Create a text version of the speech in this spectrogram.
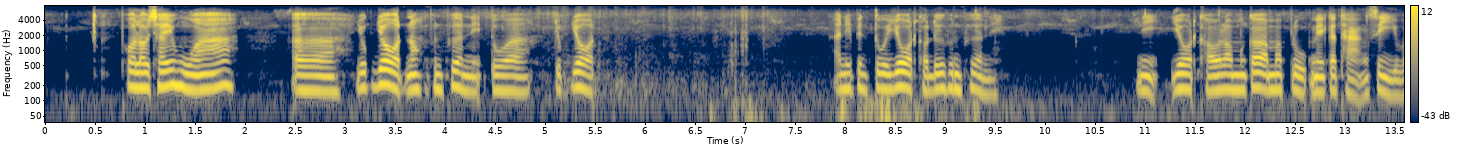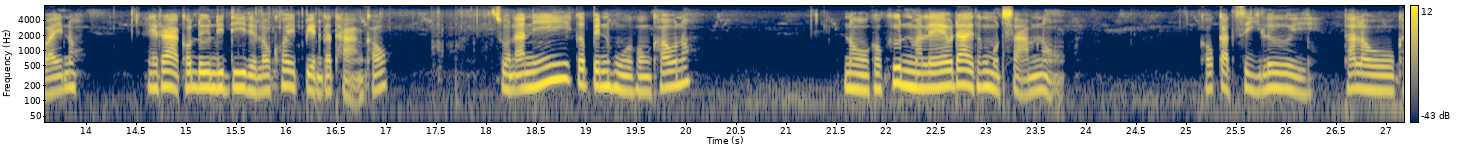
ๆ พอเราใช้หัว เอ่อยกยอดเนาะเพื่อนๆนี่ตัวยกยอด อันนี้เป็นตัวยอดเขาเด้อเพื่อนๆนี่นี่ยอดเขาเรามันก็เอามาปลูกในกระถางสีไว้เนาะให้รากเขาเดินดีๆ เดี๋ยวเราค่อยเปลี่ยนกระถางเขา ส่วนอันนี้ก็เป็นหัวของเขาเนาะหน่อเขาขึ้นมาแล้วได้ทั้งหมดสามหน่อเขากัดสีเลย ถ้าเราข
